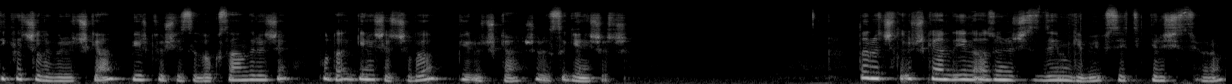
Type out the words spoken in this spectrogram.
Dik açılı bir üçgen. Bir köşesi 90 derece. Bu da geniş açılı bir üçgen. Şurası geniş açı. Dar açılı üçgende yine az önce çizdiğim gibi yükseklikleri çiziyorum.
